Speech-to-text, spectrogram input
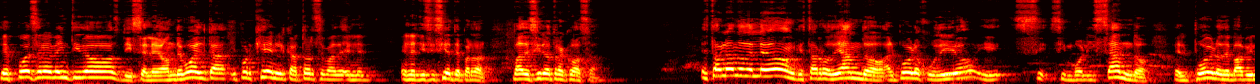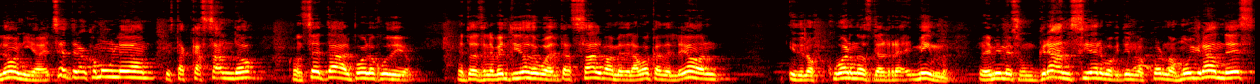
después en el 22 dice león de vuelta. ¿Y por qué en el 14 va en el 17, perdón, va a decir otra cosa? Está hablando del león que está rodeando al pueblo judío y simbolizando el pueblo de Babilonia, etcétera, como un león que está cazando con Z al pueblo judío. Entonces, en el 22 de vuelta, sálvame de la boca del león y de los cuernos del Reimim. Reimim es un gran siervo que tiene los cuernos muy grandes.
